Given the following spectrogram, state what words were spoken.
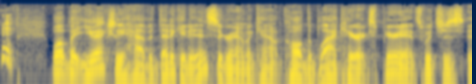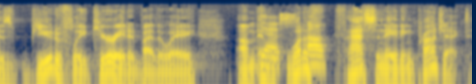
well, but you actually have a dedicated Instagram account called the Black Hair Experience, which is is beautifully curated, by the way. Um, and yes, what a uh, fascinating project!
